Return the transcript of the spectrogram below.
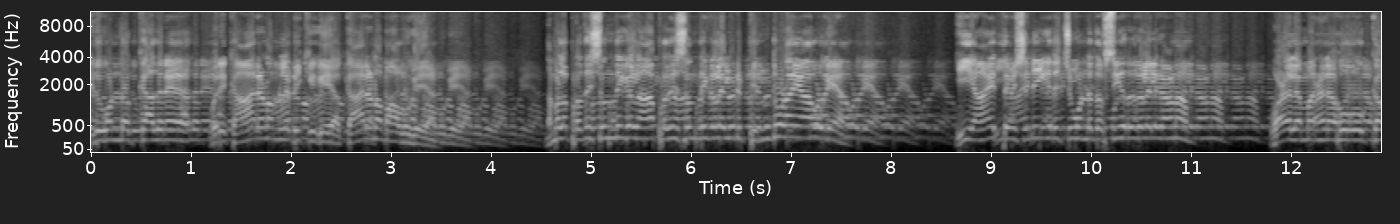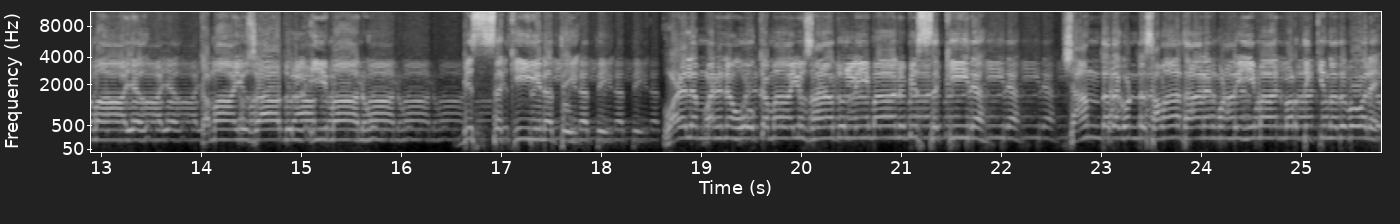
ഇതുകൊണ്ടൊക്കെ അതിന് ഒരു കാരണം ലഭിക്കുകയാണ് കാരണമാവുകയാണ്. നമ്മളെ പ്രതിസന്ധികൾ ആ പ്രതിസന്ധികളിൽ ഒരു പിന്തുണയാവുകയാണ്. ഈ ആയത്ത് വിശദീകരിച്ചുകൊണ്ട് തഫ്സീറുകളിൽ കാണാം. ഈമാനു ഈമാനു ശാന്തത കൊണ്ട് സമാധാനം കൊണ്ട് ഈമാൻ വർദ്ധിക്കുന്നത് പോലെ.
